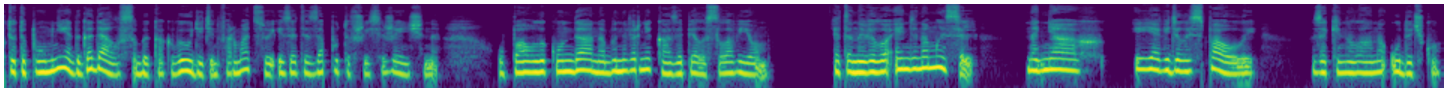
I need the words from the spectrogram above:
кто-то поумнее догадался бы, как выудить информацию из этой запутавшейся женщины. У Паулы Кунда она бы наверняка запела соловьем. Это навело Энди на мысль. На днях и я виделась с Паулой. Закинула она удочку.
